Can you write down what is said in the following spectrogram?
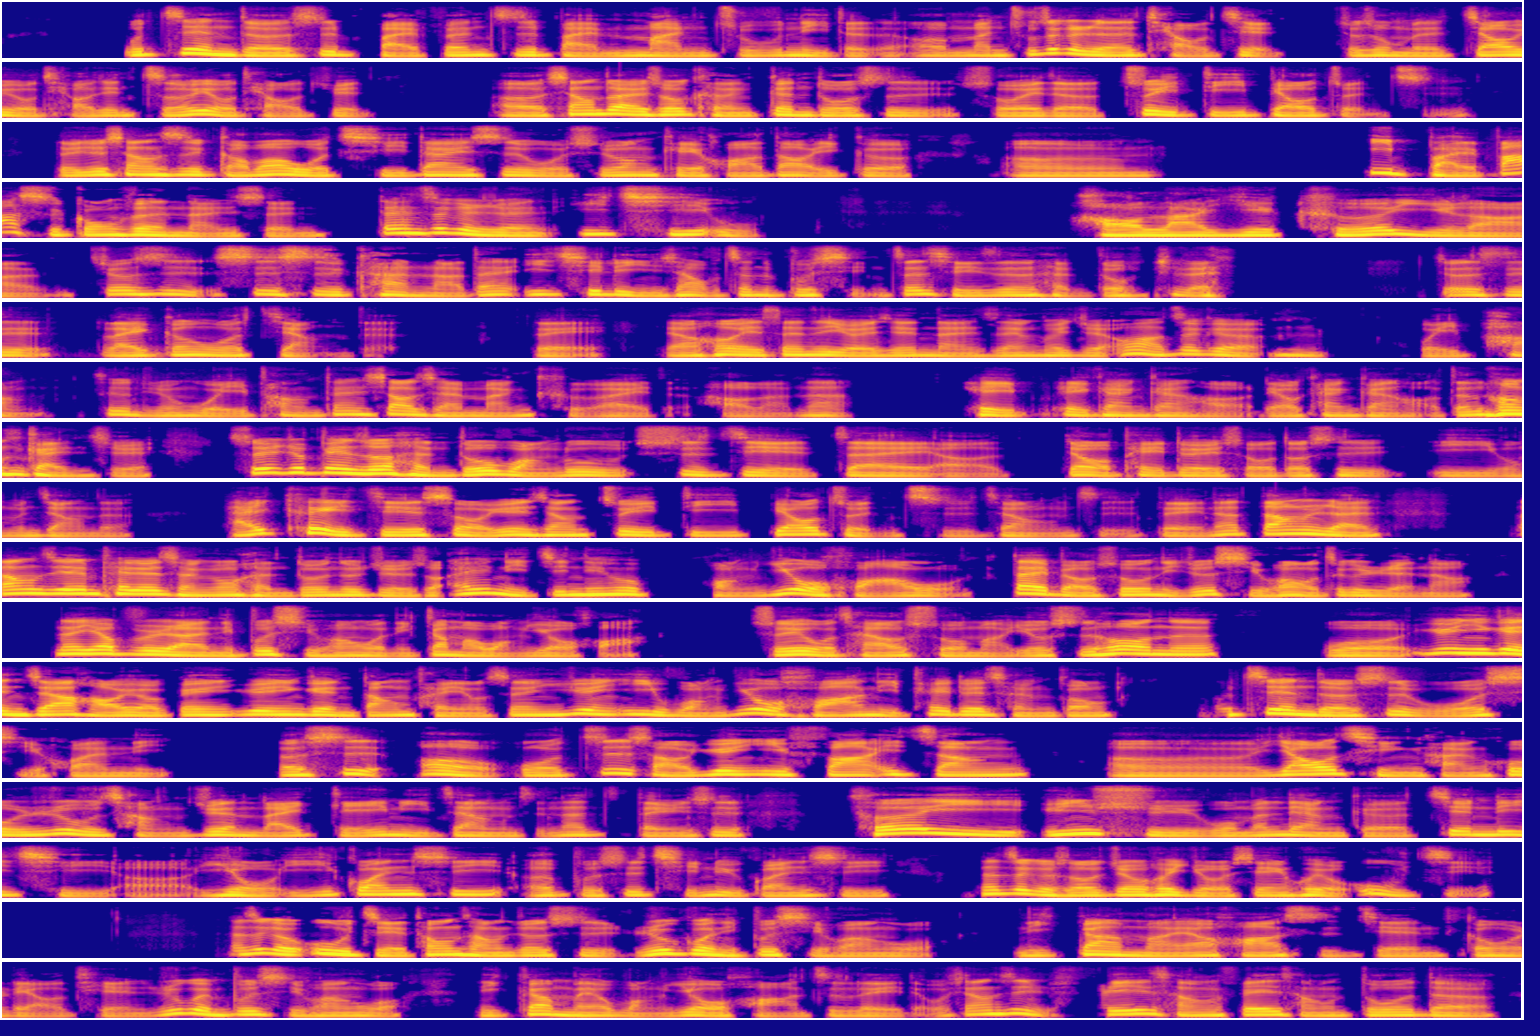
不见得是百分之百满足你的呃，满足这个人的条件，就是我们的交友条件、择友条件。呃，相对来说，可能更多是所谓的最低标准值，对，就像是搞不好我期待是我希望可以滑到一个嗯一百八十公分的男生，但这个人一七五，好啦，也可以啦，就是试试看啦。但是一七零以下我真的不行，这其实真的很多人 就是来跟我讲的，对，然后也甚至有一些男生会觉得哇，这个嗯。微胖，这个女生微胖，但笑起来蛮可爱的。好了，那可以可以看看好，聊看看好 的那种感觉，所以就变成很多网络世界在呃叫我配对的时候，都是以我们讲的还可以接受，有点像最低标准值这样子。对，那当然，当今天配对成功，很多人都觉得说，哎，你今天会往右滑我，代表说你就喜欢我这个人啊。那要不然你不喜欢我，你干嘛往右滑？所以我才要说嘛，有时候呢。我愿意跟你加好友，跟愿意跟你当朋友，甚至愿意往右滑你配对成功，不见得是我喜欢你，而是哦，我至少愿意发一张呃邀请函或入场券来给你这样子，那等于是可以允许我们两个建立起呃友谊关系，而不是情侣关系。那这个时候就会有些人会有误解，那这个误解通常就是如果你不喜欢我。你干嘛要花时间跟我聊天？如果你不喜欢我，你干嘛要往右滑之类的？我相信非常非常多的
